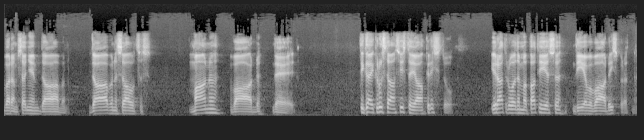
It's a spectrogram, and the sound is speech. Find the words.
varam saņemt dāvanu. Dāvana saucas mana vārda dēļ. Tikai krustā iztajā Kristū ir atrodama patiesa dieva vārda izpratne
